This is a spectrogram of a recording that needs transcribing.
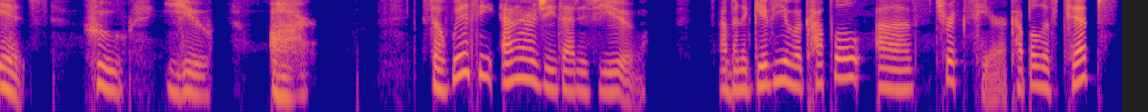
is who you are. So, with the energy that is you, I'm going to give you a couple of tricks here, a couple of tips.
